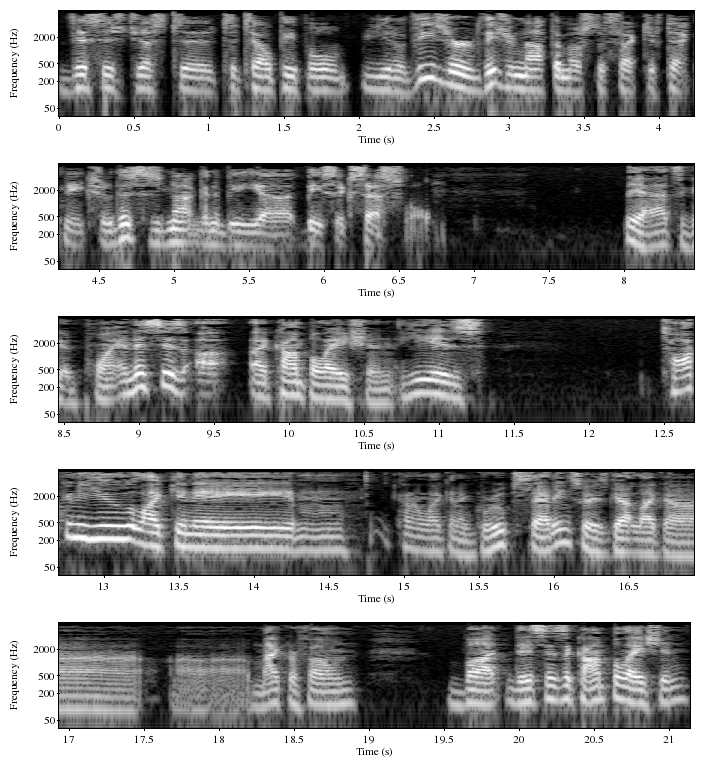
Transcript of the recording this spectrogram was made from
This is just to to tell people, you know, these are these are not the most effective techniques, or this is not going to be uh, be successful. Yeah, that's a good point. And this is a, a compilation. He is talking to you like in a um, kind of like in a group setting. So he's got like a, a microphone, but this is a compilation.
